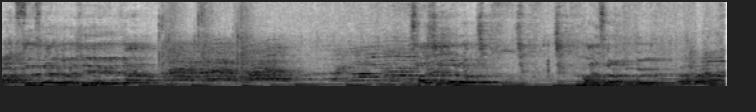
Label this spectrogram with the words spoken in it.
박수 세 번 시작. 사진으로 착한 사람 누구예요?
